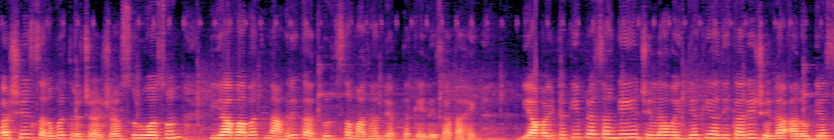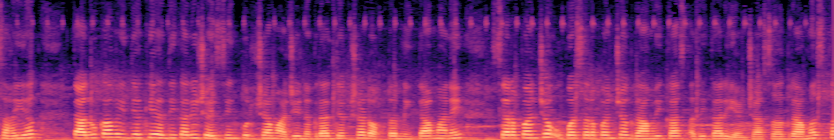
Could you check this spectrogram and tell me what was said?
अशी सर्वत्र चर्चा सुरू असून याबाबत नागरिकांतून समाधान व्यक्त केले जात आहे. या बैठकीप्रसंगी जिल्हा वैद्यकीय अधिकारी जिल्हा आरोग्य सहाय्यक तालुका वैद्यकीय अधिकारी जयसिंगपूरच्या माजी नगराध्यक्षा डॉक्टर नीता माने सरपंच उपसरपंच ग्रामविकास अधिकारी यांच्यासह ग्रामस्थ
